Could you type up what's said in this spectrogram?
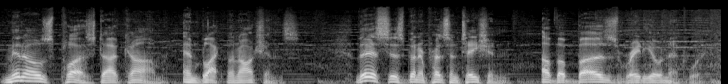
MinnowsPlus.com and Blackman Auctions. This has been a presentation of the Buzz Radio Network.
